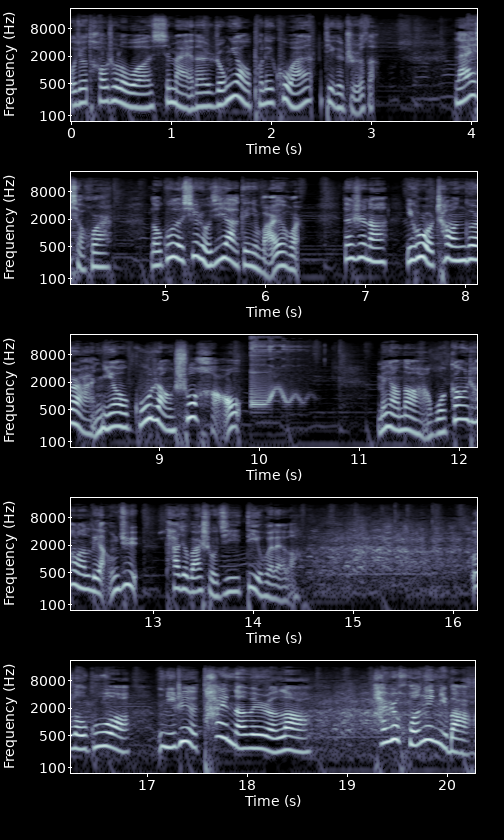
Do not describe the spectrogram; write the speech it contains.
我就掏出了我新买的荣耀 Play 酷玩递给侄子，来，小花，老姑的新手机啊，给你玩一会儿。但是呢，一会儿我唱完歌啊，你要鼓掌说好。没想到啊，我刚唱了两句，他就把手机递回来了，老姑。你这也太难为人了，还是还给你吧。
